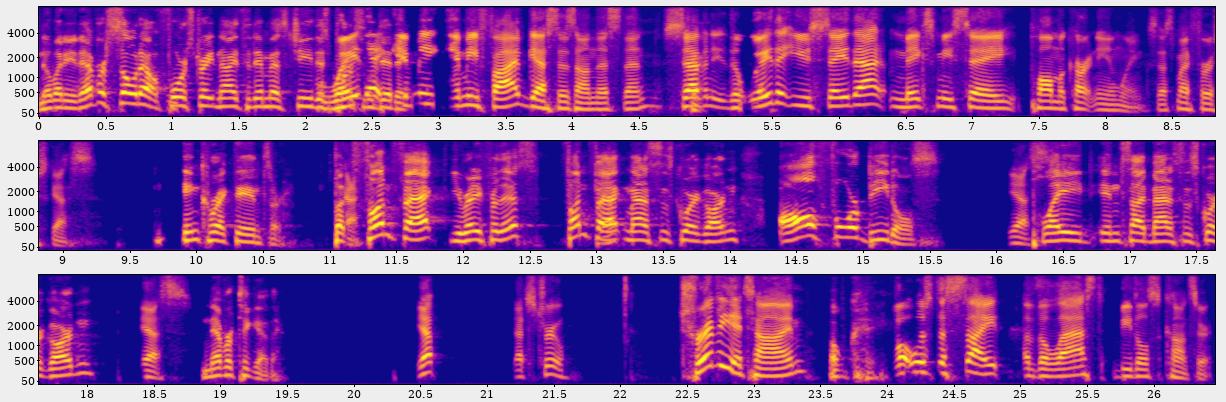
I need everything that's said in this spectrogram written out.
Nobody had ever sold out four straight nights at MSG. This way person that, did give it. me give me five guesses on this then. 70 the way that you say that makes me say Paul McCartney and Wings. That's my first guess. Incorrect answer. But Okay. fun fact, you ready for this? Fun fact, Madison Square Garden, all four Beatles Yes. played inside Madison Square Garden, Yes. never together. Yep. That's true. Trivia time. Okay. What was the site of the last Beatles concert?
